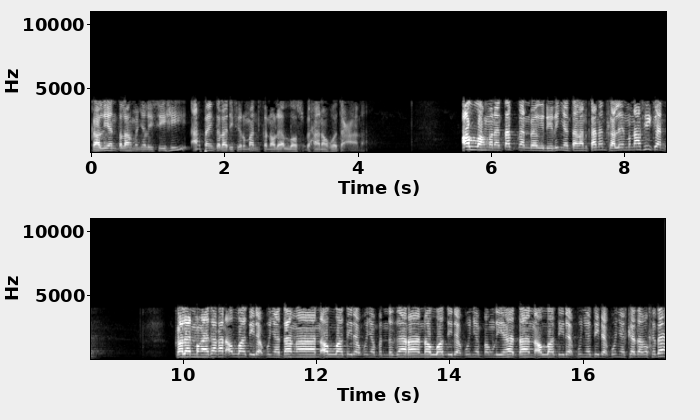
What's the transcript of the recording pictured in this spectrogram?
kalian telah menyelisihi apa yang telah difirmankan oleh Allah Subhanahu wa taala. Allah menetapkan bagi dirinya tangan kanan, kalian menafikan. Kalian mengatakan Allah tidak punya tangan, Allah tidak punya pendengaran, Allah tidak punya penglihatan, Allah tidak punya tidak punya kata kata.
